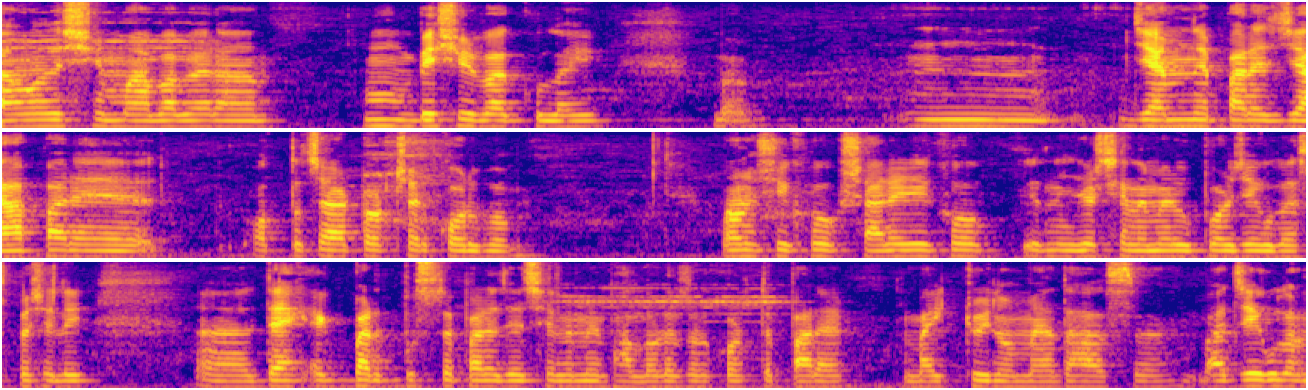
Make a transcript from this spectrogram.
বাংলাদেশি মা বাবারা বেশিরভাগগুলাই যেমনে পারে যা পারে অত্যাচার, টর্চার করব। মানসিক হোক, শারীরিক হোক, নিজের ছেলেমেয়ের উপর যেগুলো স্পেশালি দেখ, একবার বুঝতে পারে যে ছেলে মেয়ে ভালো রেজাল্ট করতে পারে, বা একটু মেধা আছে, বা যেগুলোর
